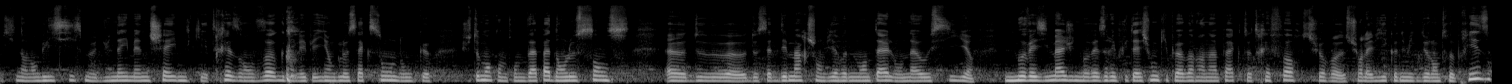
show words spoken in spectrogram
aussi dans l'anglicisme, du name and shame qui est très en vogue dans les pays anglo-saxons. Donc euh, justement quand on ne va pas dans le sens euh, euh, de, cette démarche environnementale, on a aussi une mauvaise image, une mauvaise réputation qui peut avoir un impact très fort sur, euh, sur la vie économique de l'entreprise.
